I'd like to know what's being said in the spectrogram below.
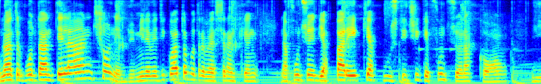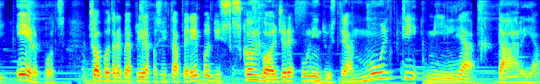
Un altro importante lancio nel 2024 potrebbe essere anche una funzione di apparecchi acustici che funziona con gli AirPods. Ciò potrebbe aprire la possibilità per Apple di sconvolgere un'industria multimiliardaria.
